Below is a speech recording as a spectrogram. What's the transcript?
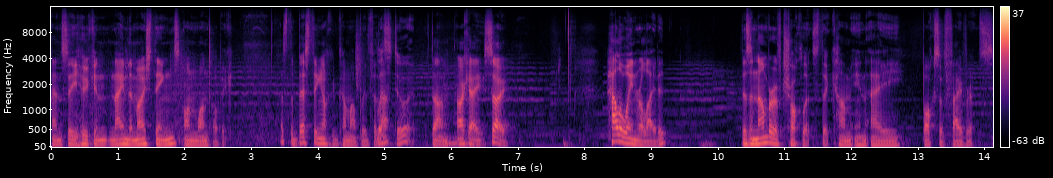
and see who can name the most things on one topic. That's the best thing I could come up with for that. Let's do it. Done. Okay, so Halloween related. There's a number of chocolates that come in a box of favorites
